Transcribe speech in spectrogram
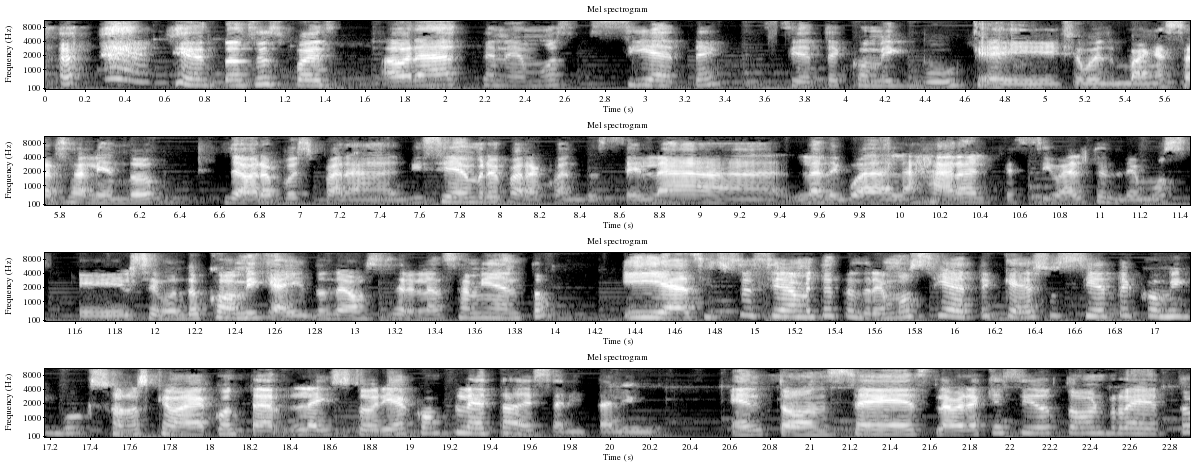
y entonces, pues, ahora tenemos siete, siete comic book que pues, van a estar saliendo de ahora, pues, para diciembre, para cuando esté la, la de Guadalajara, el festival, tendremos eh, el segundo cómic, ahí es donde vamos a hacer el lanzamiento. Y así sucesivamente tendremos siete, que esos siete comic books son los que van a contar la historia completa de Sarita Libu. Entonces, la verdad que ha sido todo un reto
